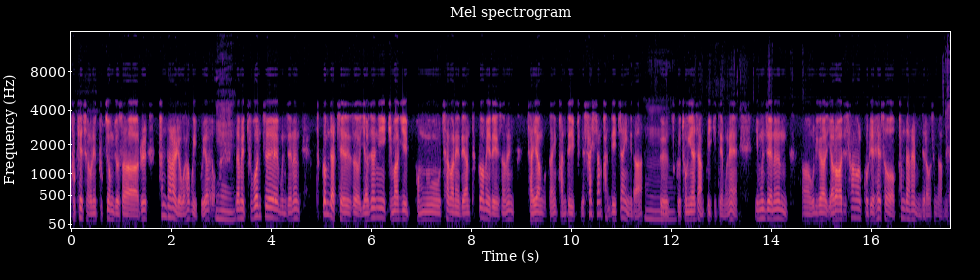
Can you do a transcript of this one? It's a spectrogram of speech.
국회 차원의 국정조사를 판단하려고 하고 있고요. 예. 그다음에 두 번째 문제는 특검 자체에서 여전히 김학의 법무차관에 대한 특검에 대해서는 자유한국당이 반대 입 사실상 반대 입장입니다. 음. 그, 그 동의하지 않고 있기 때문에 이 문제는 어, 우리가 여러 가지 상황을 고려해서 판단할 문제라고 생각합니다.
